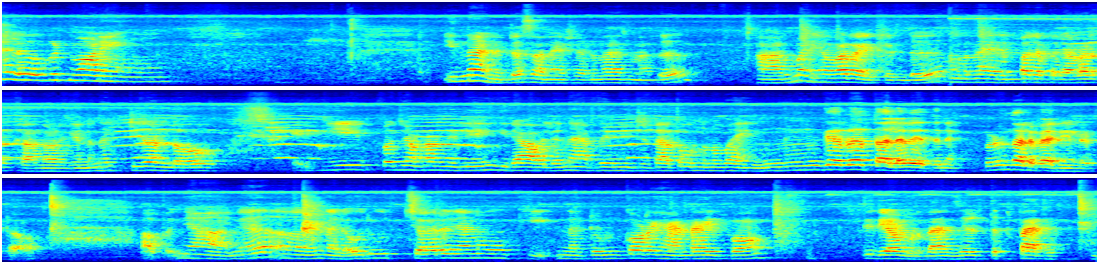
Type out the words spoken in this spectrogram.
ഹലോ ഗുഡ് മോർണിംഗ് ഇന്നാണ് കേട്ടോ സനേഷാണ് വരണത് ആറ് മണിയാവാറായിട്ടുണ്ട്. നമ്മൾ നേരം പല പല വെളുക്കാൻ തുടങ്ങിയിട്ട് നെറ്റ് കണ്ടോ? എനിക്ക് ഇപ്പം ഞാൻ പറഞ്ഞില്ലേ എനിക്ക് രാവിലെ നേരത്തെ എണീറ്റിട്ടാ തോന്നുന്നു ഭയങ്കര തലവേദന. എപ്പോഴും തലവേദനയുണ്ട് കേട്ടോ. അപ്പം ഞാൻ ഇന്നലെ ഒരു ഉച്ച വരെ ഞാൻ നോക്കി. എന്നിട്ടും കുറയാണ്ടായപ്പോൾ ഇത്തിരി അമൃതാഞ്ചി എടുത്തിട്ട് പരത്തി.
